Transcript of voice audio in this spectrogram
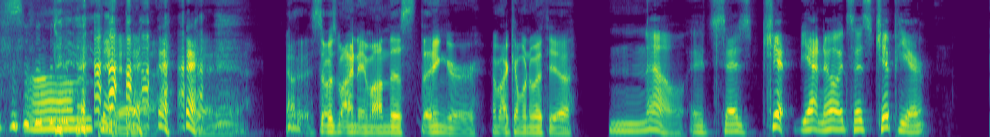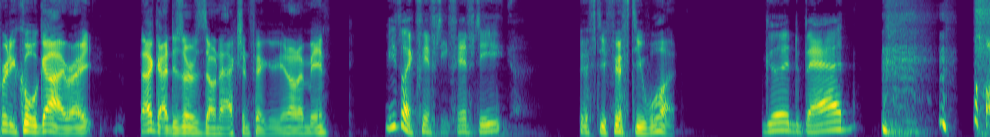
Some people. yeah, yeah, yeah. So is my name on this thing, or am I coming with you? No, it says Chip. Yeah, no, it says Chip here. Pretty cool guy, right? That guy deserves his own action figure. You know what I mean? He's like 50 50. 50 50 what? Good, bad.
